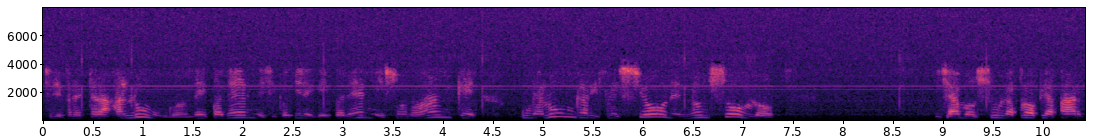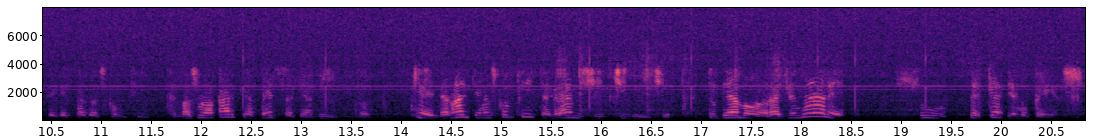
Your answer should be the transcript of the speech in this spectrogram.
ci rifletterà a lungo nei quaderni, si può dire che i quaderni sono anche una lunga riflessione non solo diciamo, sulla propria parte che è stata sconfitta, ma sulla parte avversa che ha vinto. Che davanti alla sconfitta Gramsci ci dice dobbiamo ragionare su perché abbiamo perso,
